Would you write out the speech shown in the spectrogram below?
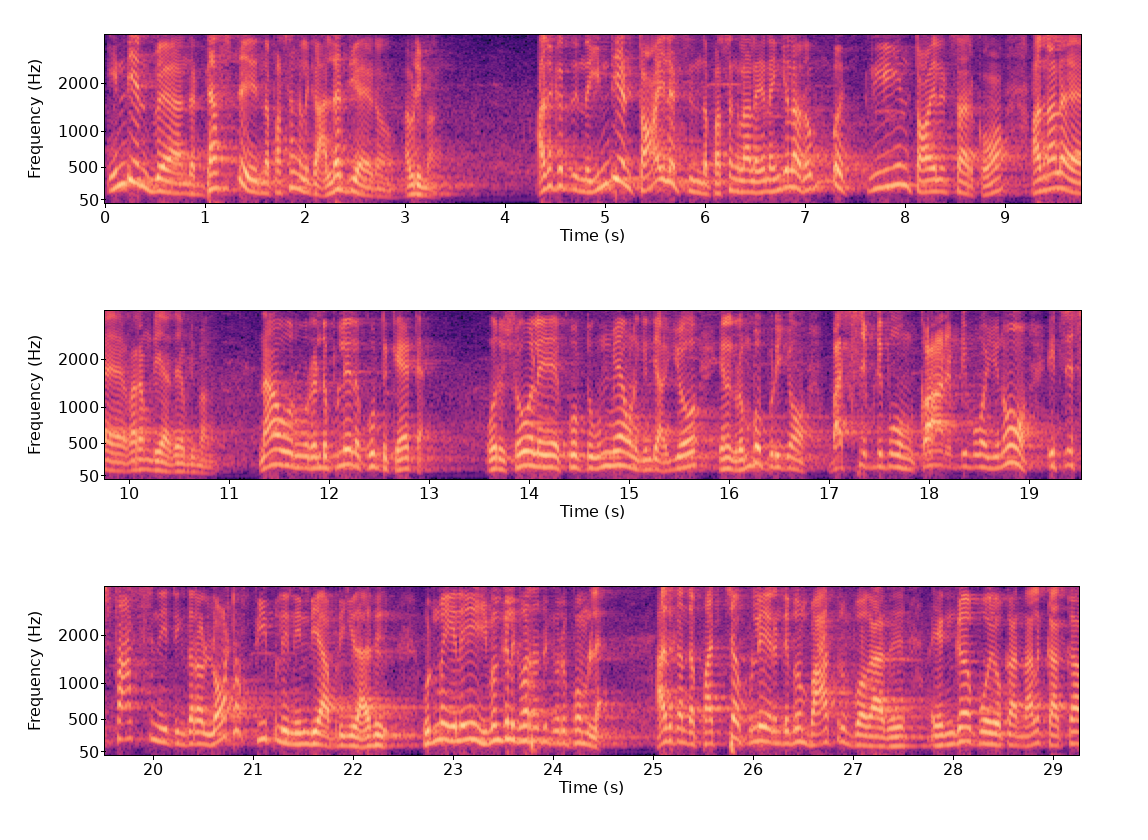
இந்தியன் அந்த டஸ்ட்டு இந்த பசங்களுக்கு அலர்ஜி ஆகிடும் அப்படிம்பாங்க. அதுக்கடுத்து இந்த இந்தியன் டாய்லெட்ஸ் இந்த பசங்களால் ஏன்னா இங்கெல்லாம் ரொம்ப க்ளீன் டாய்லெட்ஸாக இருக்கும். அதனால் வர முடியாது அப்படிம்பாங்க. நான் ஒரு ரெண்டு பிள்ளைகளை கூப்பிட்டு கேட்டேன். ஒரு ஷோலையே கூப்பிட்டு உண்மையாக உனக்கு இந்தியா ஐயோ எனக்கு ரொம்ப பிடிக்கும். பஸ் இப்படி போகும் கார் இப்படி போகும் you know it's is fascinating there are lot of people in India அப்படிங்கிறது அது. உண்மையிலேயே இவங்களுக்கு வர்றதுக்கு விருப்பம் இல்லை. அதுக்கு அந்த பச்சை பிள்ளைய ரெண்டு பேரும் பாத்ரூம் போகாது. எங்கே போய் உட்காந்தாலும் கக்கா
